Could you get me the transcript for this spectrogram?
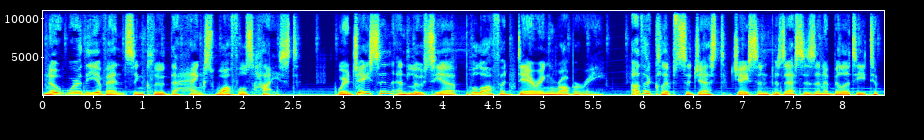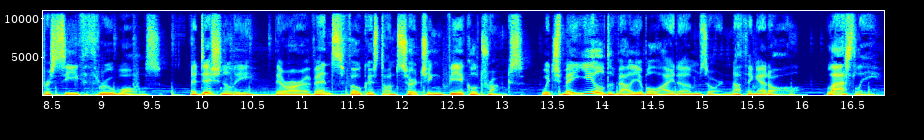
noteworthy events include the Hank's Waffles heist, where Jason and Lucia pull off a daring robbery, other clips suggest Jason possesses an ability to perceive through walls. Additionally, there are events focused on searching vehicle trunks, which may yield valuable items or nothing at all. Lastly,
